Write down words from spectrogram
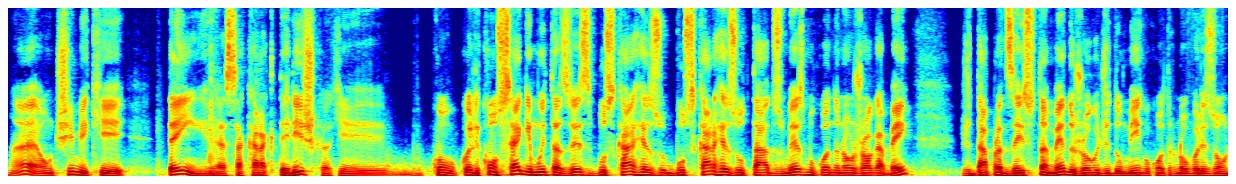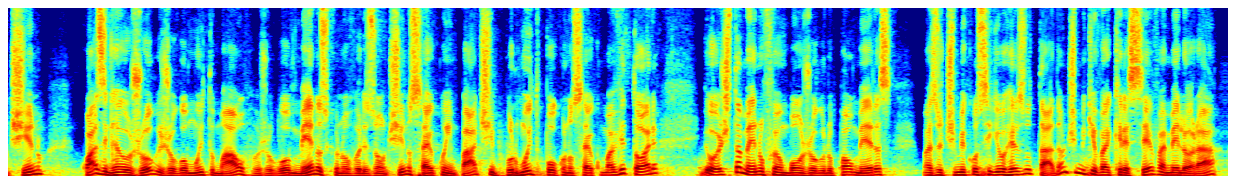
né? é um time que tem essa característica que ele consegue muitas vezes buscar, buscar resultados mesmo quando não joga bem. Dá para dizer isso também do jogo de domingo contra o Novo Horizontino. Quase ganhou o jogo e jogou muito mal, jogou menos que o Novo Horizontino, saiu com empate, por muito pouco não saiu com uma vitória. E hoje também não foi um bom jogo do Palmeiras, mas o time conseguiu o resultado. É um time que vai crescer, vai melhorar.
